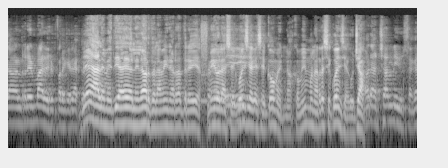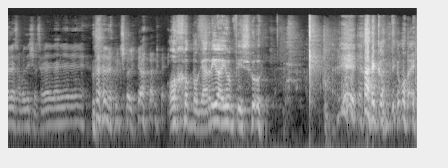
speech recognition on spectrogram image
Estaban re mal el parque de la Ya le metía dedo en el orto la mina, re atrevida. Amigo, la secuencia que se comen. Nos comimos la re secuencia, escuchá. Ahora Charlie, sacá la zapatilla, sacá dale, dale. Ojo, porque arriba hay un fisur. Contemos ahí.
